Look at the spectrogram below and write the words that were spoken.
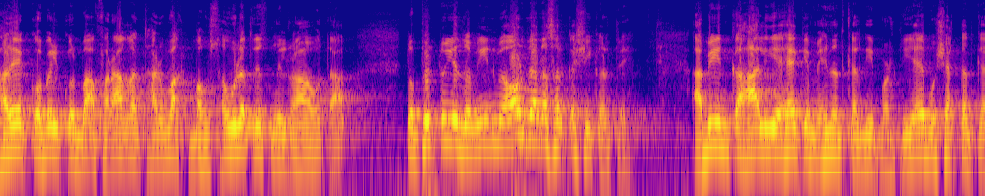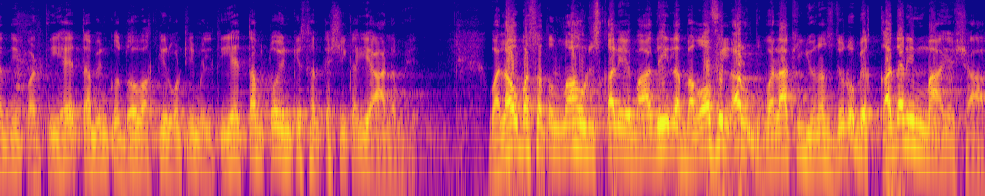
ہر ایک کو بالکل با فراغت، ہر وقت بہت سہولت رزق مل رہا ہوتا تو پھر تو یہ زمین میں اور زیادہ سرکشی کرتے۔ ابھی ان کا حال یہ ہے کہ محنت کرنی پڑتی ہے، مشقت کرنی پڑتی ہے، تب ان کو دو وقت کی روٹی ملتی ہے، تب تو ان کی سرکشی کا یہ عالم ہے۔ ولاؤ بسط اللہ رسق عبادی بغوف الارض ولا کی یونسدر بے قدر اما شاہ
